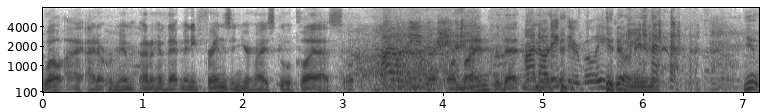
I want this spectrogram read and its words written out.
Well, I, I don't remember. I don't have that many friends in your high school class, or, I don't either. or mine for that matter. I don't either, believe you don't either. You,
